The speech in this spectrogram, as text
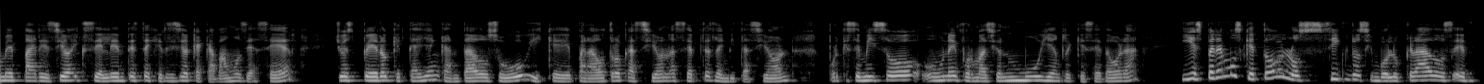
Me pareció excelente este ejercicio que acabamos de hacer. Yo espero que te haya encantado su y que para otra ocasión aceptes la invitación porque se me hizo una información muy enriquecedora y esperemos que todos los signos involucrados en,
